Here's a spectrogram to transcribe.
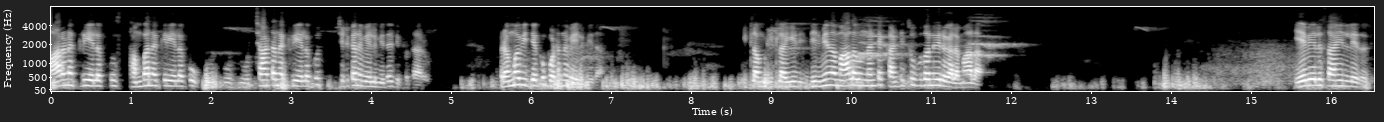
మారణ క్రియలకు స్తంభన క్రియలకు ఉచ్చాటన క్రియలకు చిటికన వేలి మీద తిప్పుతారు. బ్రహ్మ విద్యకు పొటన వేలి మీద. ఇట్లా ఇట్లా దీని మీద మాల ఉందంటే కంటి చూపుతోనే తిరగాలి మాల. ఏ వేలు సాయం లేదు అది.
